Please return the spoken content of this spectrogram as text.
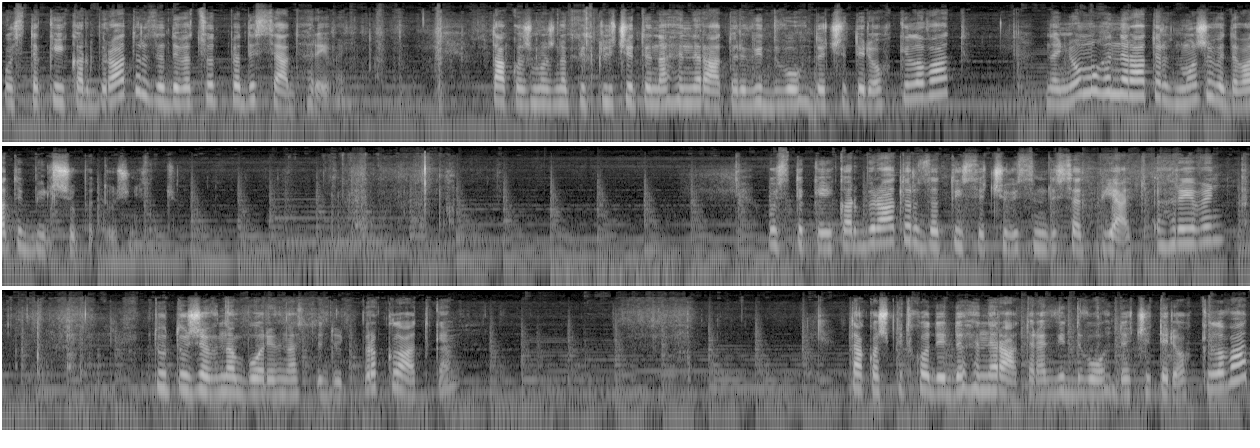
Ось такий карбюратор за 950 гривень. Також можна підключити на генератор від 2 до 4 кВт. На ньому генератор зможе видавати більшу потужність. Ось такий карбюратор за 1085 гривень. Тут уже в наборі в нас йдуть прокладки. Також підходить до генератора від 2 до 4 кВт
